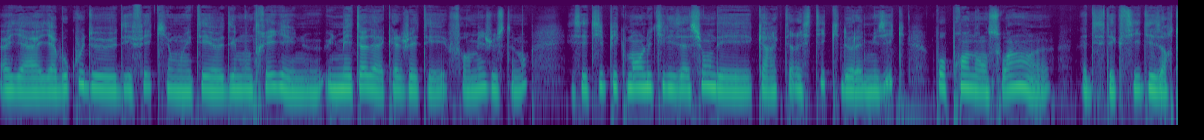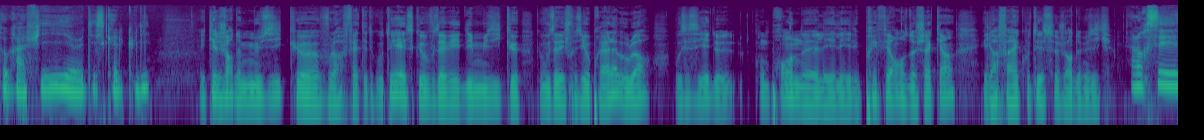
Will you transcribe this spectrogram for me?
euh, il y, a, beaucoup d'effets qui ont été démontrés. Il y a une, méthode à laquelle j'ai été formée justement, et c'est typiquement l'utilisation des caractéristiques de la musique pour prendre en soin la dyslexie, dysorthographie, euh, dyscalculie. Et quel genre de musique euh, vous leur faites écouter? Est-ce que vous avez des musiques que, vous avez choisies au préalable ou alors vous essayez de comprendre les, préférences de chacun et leur faire écouter ce genre de musique? Alors c'est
